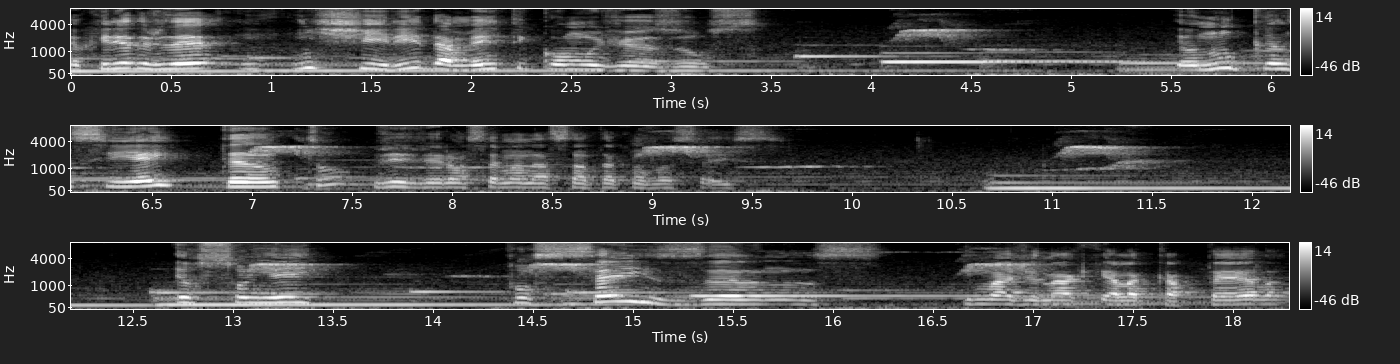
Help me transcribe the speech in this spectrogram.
Eu queria dizer enxeridamente como Jesus. Eu nunca ansiei tanto viver uma Semana Santa com vocês. Eu sonhei por seis anos imaginar aquela capela.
